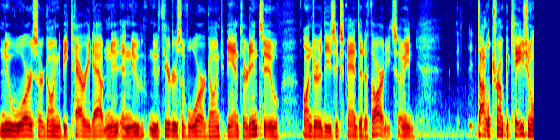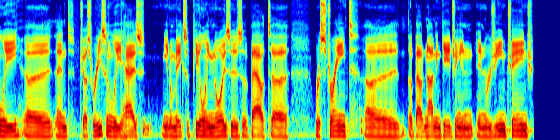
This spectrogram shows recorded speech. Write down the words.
new wars are going to be carried out and new, and new new theaters of war are going to be entered into under these expanded authorities. I mean, Donald Trump occasionally uh, and just recently has you know makes appealing noises about uh, restraint, uh, about not engaging in, in regime change.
